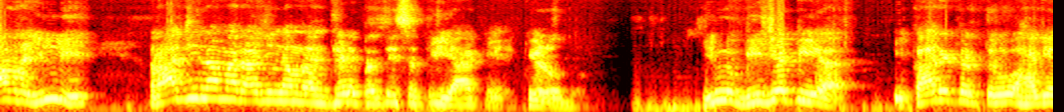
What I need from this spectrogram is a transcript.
ಆದ್ರೆ ಇಲ್ಲಿ ರಾಜೀನಾಮೆ ರಾಜೀನಾಮೆ ಅಂತ ಹೇಳಿ ಪ್ರತಿ ಸತಿ ಯಾಕೆ ಕೇಳೋದು? ಇನ್ನು ಬಿಜೆಪಿಯ ಈ ಕಾರ್ಯಕರ್ತರು ಹಾಗೆ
